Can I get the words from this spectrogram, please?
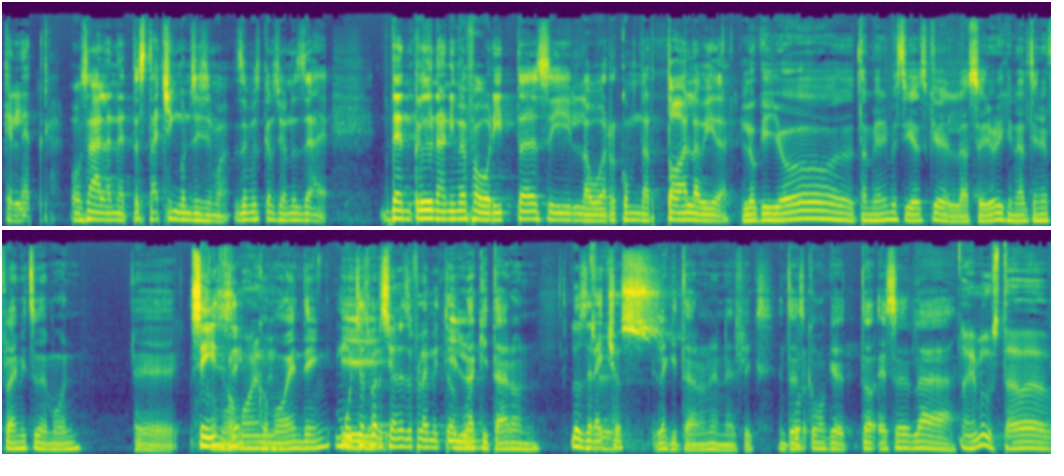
qué letra. O sea, la neta está chingoncísima. Es de mis canciones de dentro de un anime favoritas y la voy a recomendar toda la vida. Lo que yo también investigué es que la serie original tiene Fly Me to the Moon. eh, Sí, como, sí. Como ending. Muchas Y- versiones de Fly Me to the Y la Moon. quitaron. Los derechos. La quitaron en Netflix. Entonces, Por- como que to- esa es la. A mí me gustaba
